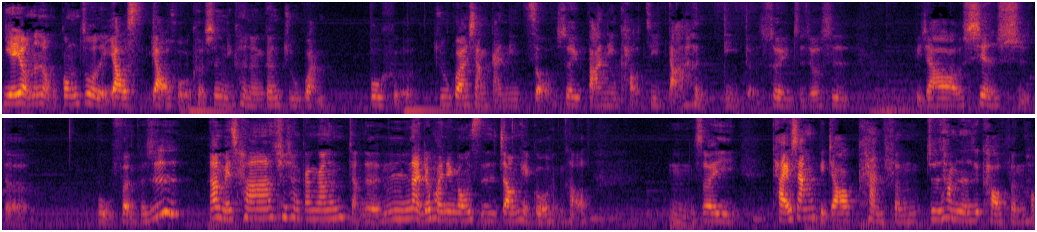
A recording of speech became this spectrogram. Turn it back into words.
也有那种工作的要死要活，可是你可能跟主管不合，主管想赶你走，所以把你考绩打很低的，所以这就是比较现实的部分。可是那没差，就像刚刚讲的，那你就换间公司，这样可以过得很好。嗯，所以。台商比较看分，就是他们真的是靠分红、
